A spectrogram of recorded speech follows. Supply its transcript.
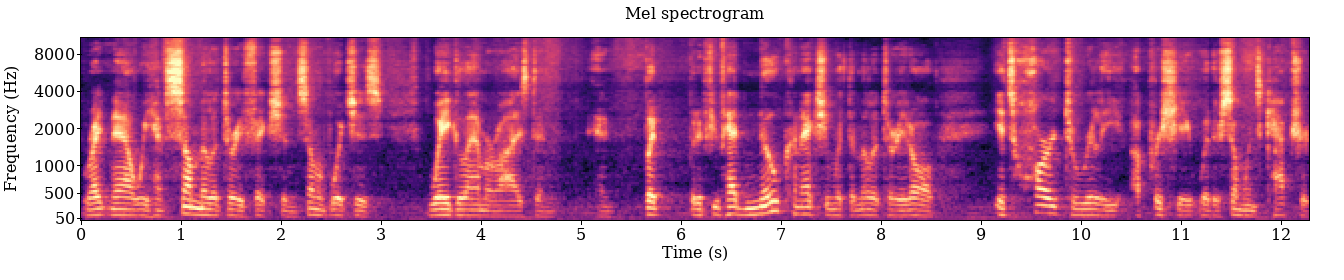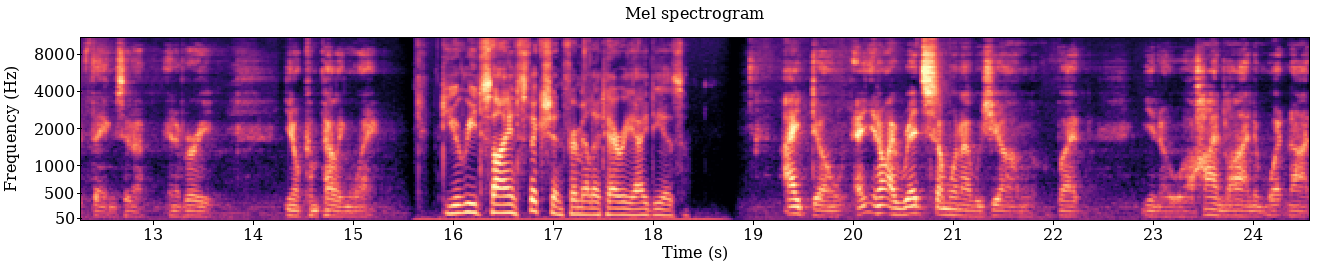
Right now, we have some military fiction, some of which is way glamorized and but but if you've had no connection with the military at all, it's hard to really appreciate whether someone's captured things in a in a very you know compelling way. Do you read science fiction for military ideas? I don't. You know, I read some when I was young, but you know, uh, Heinlein and whatnot.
